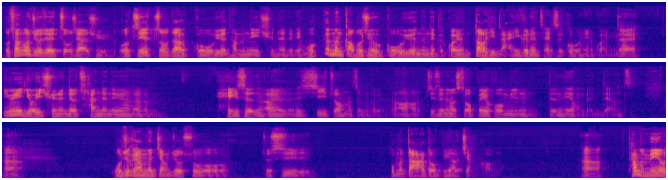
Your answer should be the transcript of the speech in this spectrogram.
我穿过去，我直接走下去，我直接走到国务院他们那群人那边，我根本搞不清楚国务院的那个官员到底哪一个人才是国务院官员。对，因为有一群人就穿的那个黑色的，然后西装什么的，然后就是那种手背后面的那种人这样子。嗯，我就跟他们讲，就说就是我们大家都不要讲好了。嗯，他们没有，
